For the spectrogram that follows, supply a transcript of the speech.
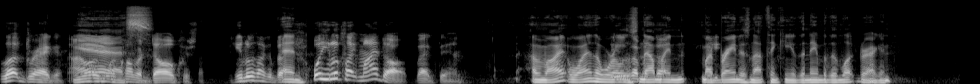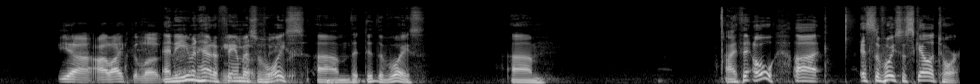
luck dragon. I always want to call him a dog for something. He looked like a dog. And- well, he looked like my dog back then. Am I, why in the world is like now my my brain is not thinking of the name of the luck dragon? Yeah, I like the luck. And he even had a famous voice um, that did the voice. Um, I think. Oh, uh, it's the voice of Skeletor.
